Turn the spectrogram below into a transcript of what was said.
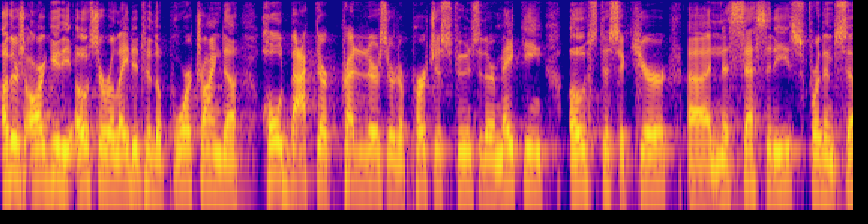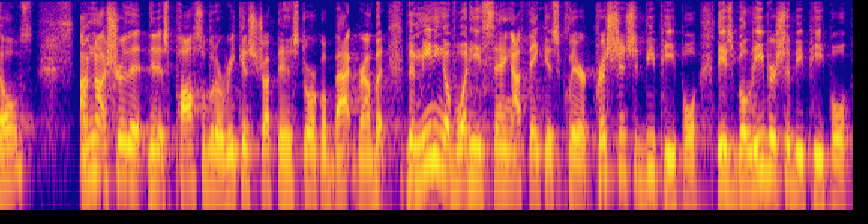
Others argue the oaths are related to the poor trying to hold back their creditors or to purchase food, so they're making oaths to secure uh, necessities for themselves. I'm not sure that, that it's possible to reconstruct the historical background, but the meaning of what he's saying, I think, is clear. Christians should be people, these believers should be people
